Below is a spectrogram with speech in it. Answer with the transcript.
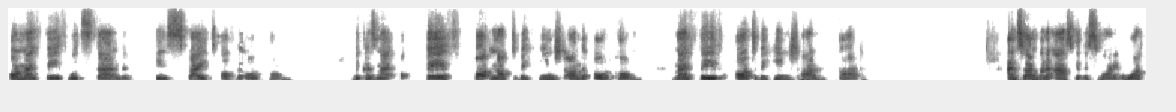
or my faith would stand in spite of the outcome. Because my faith ought not to be hinged on the outcome. My faith ought to be hinged on God. And so I'm going to ask you this morning what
